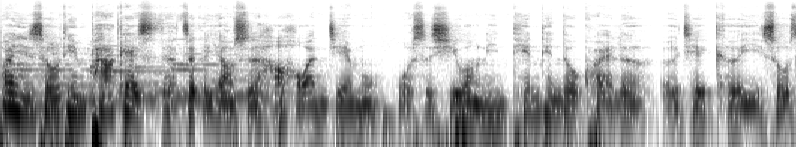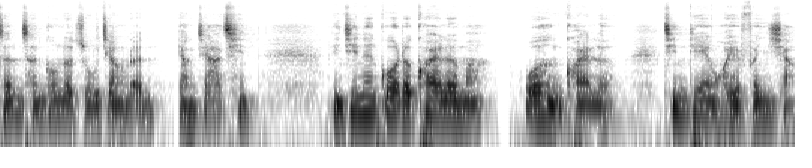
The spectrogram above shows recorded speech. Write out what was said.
欢迎收听 Podcast 的这个钥匙好好玩节目。我是希望您天天都快乐，而且可以瘦身成功的主讲人杨家庆。你今天过得快乐吗？我很快乐。今天我会分享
